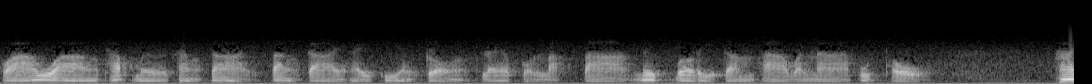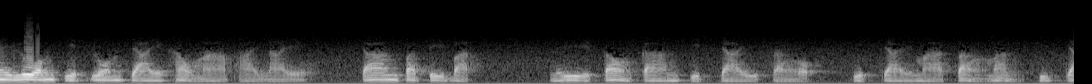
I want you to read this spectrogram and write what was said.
ขวาวางทับมือข้างซ้าย ตั้งกายให้เที่ยงตรง แล้วก็หลับตา นึกบริกรรมภาวนาพุทโธ ให้รวมจิตรวมใจเข้ามาภายใน การปฏิบัติ นี้ต้องการจิตใจสงบ จิตใจมาตั้งมั่น จิตใจ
